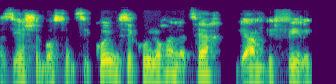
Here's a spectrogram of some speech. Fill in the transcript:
אז יש לבוסטון סיכוי וסיכוי לא רע לנצח גם בפילי.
